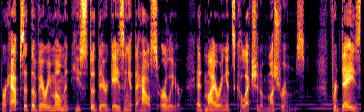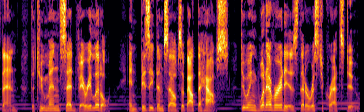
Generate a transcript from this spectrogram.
perhaps at the very moment he stood there gazing at the house earlier, admiring its collection of mushrooms. For days, then, the two men said very little and busied themselves about the house, doing whatever it is that aristocrats do,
